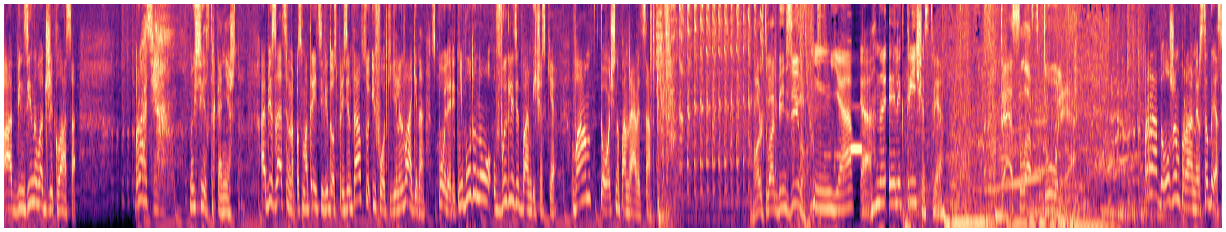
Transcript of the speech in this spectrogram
а от бензинового G-класса. Братья, ну сестры, конечно. Обязательно посмотрите видос-презентацию и фотки Геленвагена. Спойлерить не буду, но выглядит бомбически. Вам точно понравится. Может, вам бензину? Я, я на электричестве. Тесла в Туле. Продолжим про Mercedes.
